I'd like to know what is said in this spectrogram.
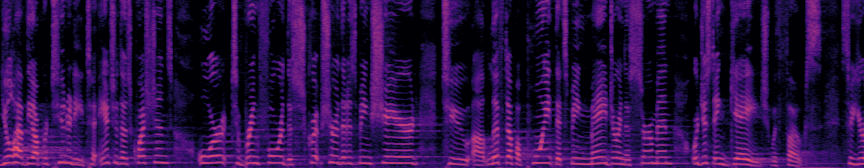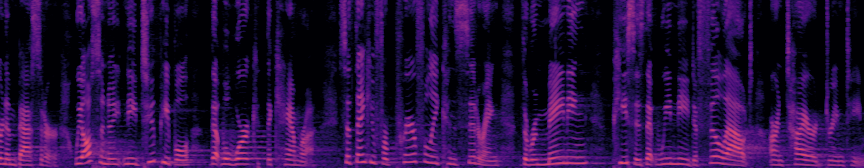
You'll have the opportunity to answer those questions or to bring forward the scripture that is being shared, to uh, lift up a point that's being made during the sermon, or just engage with folks. So you're an ambassador. We also need two people that will work the camera. So thank you for prayerfully considering the remaining pieces that we need to fill out our entire dream team.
